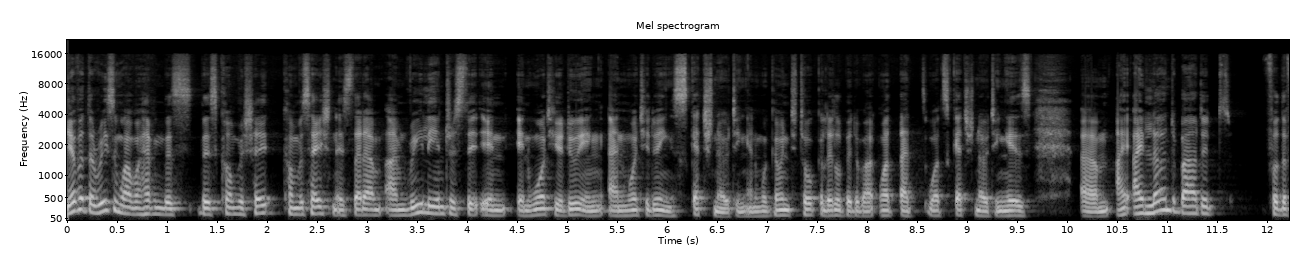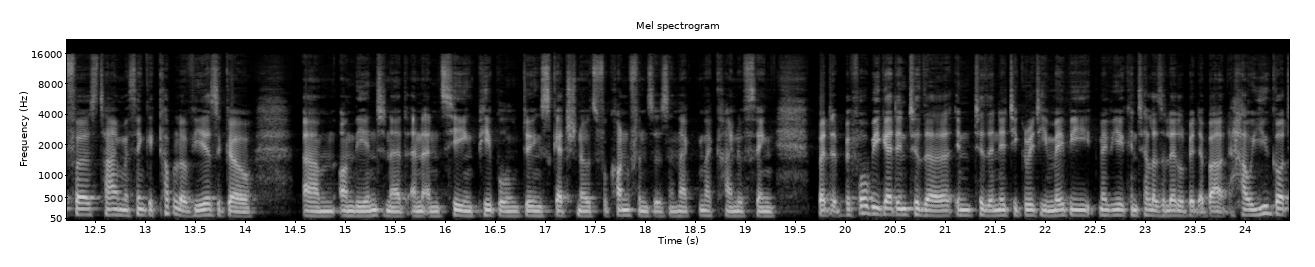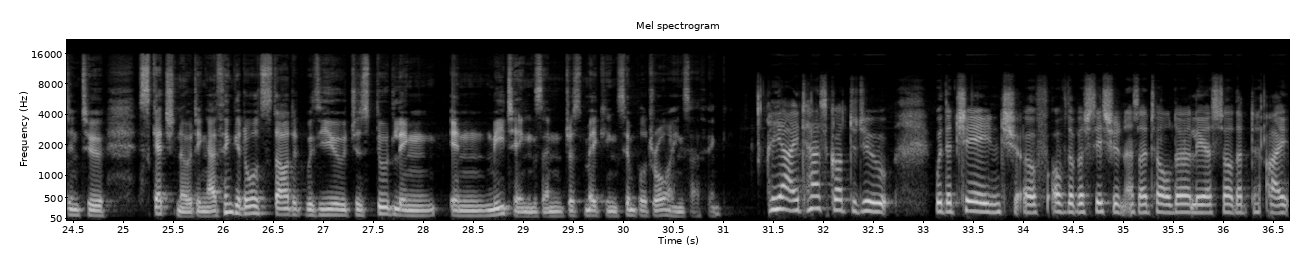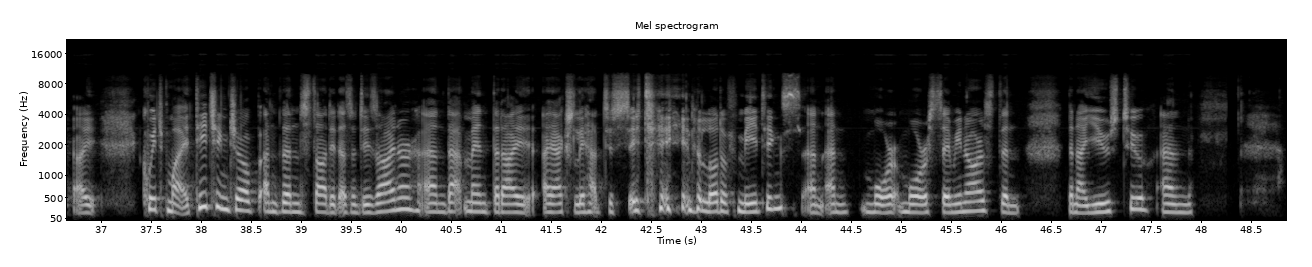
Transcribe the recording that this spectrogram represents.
Yeah, but the reason why we're having this this conversa- conversation is that I'm I'm really interested in in what you're doing and what you're doing is sketchnoting, and we're going to talk a little bit about what that what sketchnoting is. Um, I, I learned about it for the first time, I think, a couple of years ago um, on the internet and, and seeing people doing sketch notes for conferences and that, that kind of thing. But before we get into the into the nitty gritty, maybe maybe you can tell us a little bit about how you got into sketchnoting. I think it all started with you just doodling in meetings and just making simple drawings. I think yeah it has got to do with the change of, of the position as i told earlier so that I, I quit my teaching job and then started as a designer and that meant that i, I actually had to sit in a lot of meetings and, and more more seminars than than i used to and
